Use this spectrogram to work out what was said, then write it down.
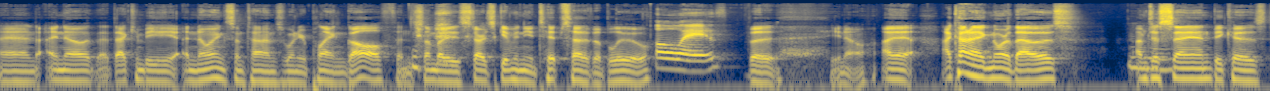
And I know that that can be annoying sometimes when you're playing golf and somebody starts giving you tips out of the blue Always. but you know i i kind of ignore those i'm just mm-hmm. saying because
